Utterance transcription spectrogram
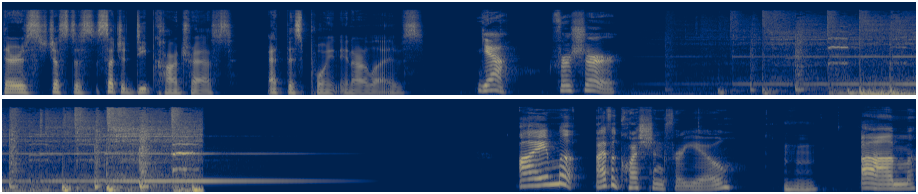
there's just a, such a deep contrast at this point in our lives Yeah, for sure. I'm I have a question for you. hmm Um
